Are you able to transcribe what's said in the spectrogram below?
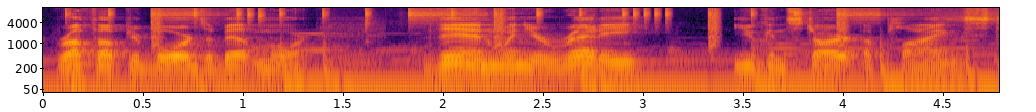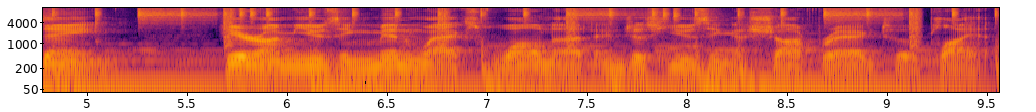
rough up your boards a bit more. Then when you're ready, you can start applying stain. Here I'm using Minwax Walnut and just using a shop rag to apply it.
